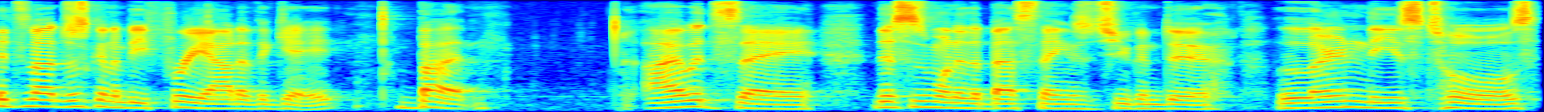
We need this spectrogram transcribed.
It's not just going to be free out of the gate. But I would say this is one of the best things that you can do. Learn these tools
